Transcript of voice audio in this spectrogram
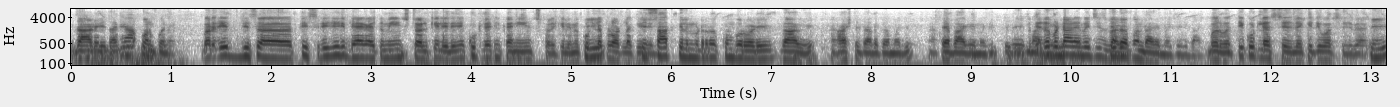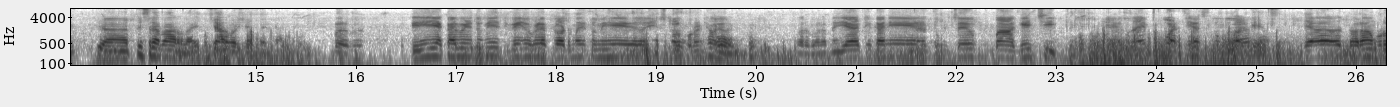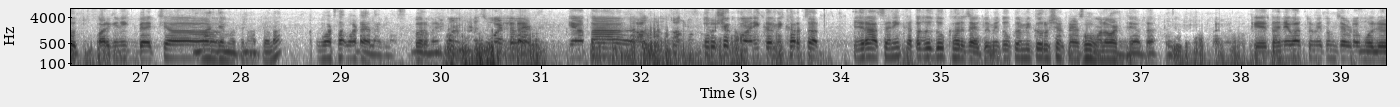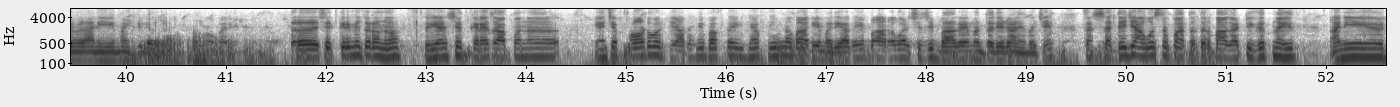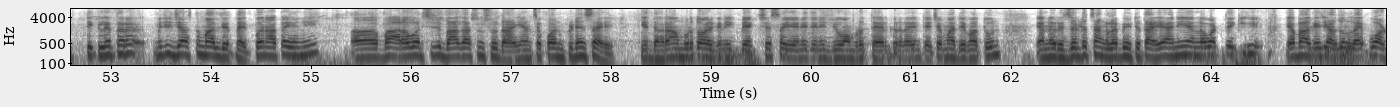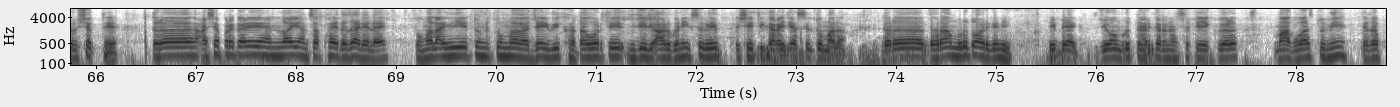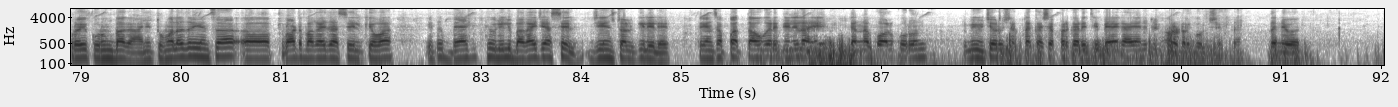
झाड आहेत आणि आपण पण आहे बरं जे दिस- तिसरी जी बॅग आहे तुम्ही इन्स्टॉल केलेली ती कुठल्या ठिकाणी इन्स्टॉल केली? म्हणजे कुठल्या प्लॉटला ती केली सात किलोमीटर कुंभरवाडी गाव आहे आष्टी तालुक्यामध्ये त्या बागेमध्ये. तिथे पण डाळिंबाचीच बाग तिथं आहे? पण बाग बरोबर ती कुठल्या स्टेजला किती वर्षाची बॅग ती अं, तिसऱ्या बारला आहे चार वर्षाची आहे. बरोबर ती एका वेळी तुम्ही वेगवेगळ्या प्लॉटमध्ये तुम्ही हे इन्स्टॉल करून ठेवलं हो. बरोबर म्हणजे या ठिकाणी तुमच्या बागेची लाईफ वाढते असं तुम्हाला या धरामृत ऑर्गॅनिक बॅगच्या माध्यमातून आपल्याला वाटा वाटायला लागला. बरं म्हणजे कॉन्फिडन्स वाढलेला आहे की आता आपण आपण करू शकतो आणि कमी खर्चात म्हणजे रासायनिक खताचा जो खर्च आहे तुम्ही तो कमी करू शकता असं हो. मला वाटतंय आता? ओके धन्यवाद तुम्ही तुमचा एवढा मौल्य वेळ आणि माहिती दिली. तर शेतकरी मित्रांनो तर या शेतकऱ्याचा आपण अं, यांच्या प्लॉट वरती आता हे बघता ह्या पूर्ण बागेमध्ये आता ही बारा वर्षाची बाग आहे म्हणतात हे डाळिंबाची. तर सध्याची अवस्था पाहता तर बागा टिकत नाहीत आणि टिकल्या तर म्हणजे जास्त माल देत नाहीत. पण आता यांनी बारा वर्षाची बाग असून सुद्धा यांचा कॉन्फिडन्स आहे की धरा अमृत ऑर्गॅनिक बॅगच्या सहाय्याने त्यांनी जीवामृत तयार करत आहे आणि त्याच्या माध्यमातून यांना रिझल्ट चांगला भेटत आहे आणि यांना वाटतं की या बागेची अजून लाईफ वाढू शकते. तर अशा प्रकारे यांना यांचा फायदा झालेला आहे. तुम्हालाही तुम्ही तुम जैविक खतावरती म्हणजे ऑर्गॅनिक सगळी शेती करायची असेल तुम्हाला तर धरा अमृत ऑर्गॅनिक ही बॅग जीवामृत तयार करण्यासाठी एक वेळ मागवाच तुम्ही त्याचा प्रयोग करून बघा. आणि तुम्हाला जर यांचा प्लॉट बघायचा असेल किंवा इथं बॅग ठेवलेली बघायची असेल जे इन्स्टॉल केलेले आहेत तर यांचा पत्ता वगैरे दिलेला आहे. त्यांना कॉल करून तुम्ही विचारू शकता कशा प्रकारे ती बॅग आहे आणि तुम्ही ऑर्डर करू शकता. धन्यवाद.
